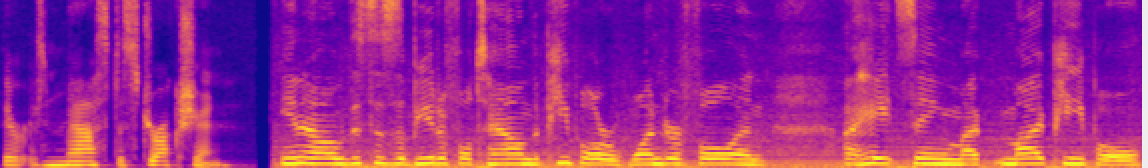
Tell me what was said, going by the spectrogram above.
there is mass destruction. You know, this is a beautiful town. The people are wonderful, and I hate seeing my, my people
